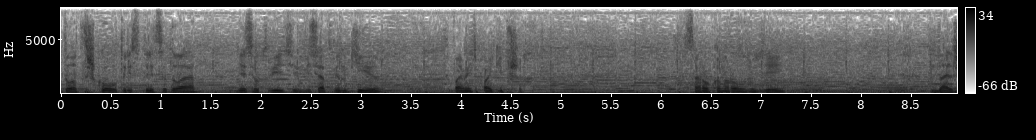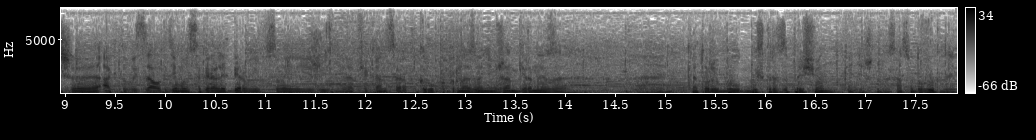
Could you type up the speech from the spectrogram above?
Вот вот школа 332. Здесь вот видите, висят венки в память погибших за рок-н-ролл людей. Дальше актовый зал, где мы сыграли первый в своей жизни вообще концерт. Группа под названием Жан Гернеза, э, который был быстро запрещен, конечно, нас отсюда выгнали.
